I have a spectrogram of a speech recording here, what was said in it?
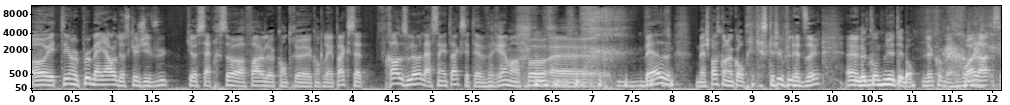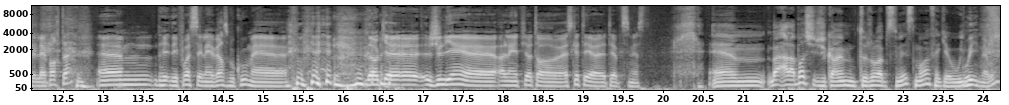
a été un peu meilleur de ce que j'ai vu que Saprissa a offert là, contre, contre l'Impact. Cette phrase-là, la syntaxe était vraiment pas euh, belle, mais je pense qu'on a compris qu'est-ce que je voulais dire. Euh, Le contenu était bon. le ben, voilà, c'est l'important. Euh, des, des fois, c'est l'inverse beaucoup, mais... Donc, Julien, Olympia, est-ce que tu es, optimiste? Euh, ben, à la base, je suis- quand même toujours optimiste, moi, fait que oui. Oui, mais oui.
